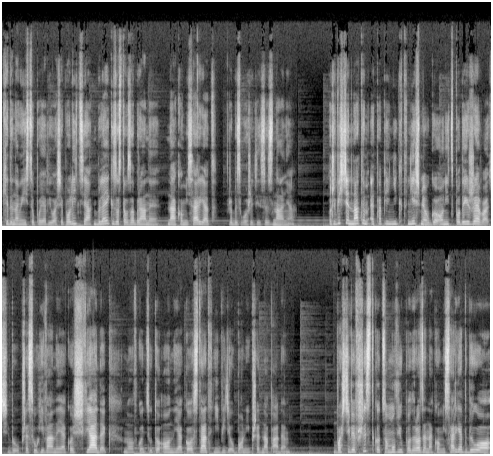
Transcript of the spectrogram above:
Kiedy na miejscu pojawiła się policja, Blake został zabrany na komisariat, żeby złożyć zeznania. Oczywiście na tym etapie nikt nie śmiał go o nic podejrzewać. Był przesłuchiwany jako świadek, no w końcu to on jako ostatni widział Bonnie przed napadem. Właściwie wszystko, co mówił po drodze na komisariat, było,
